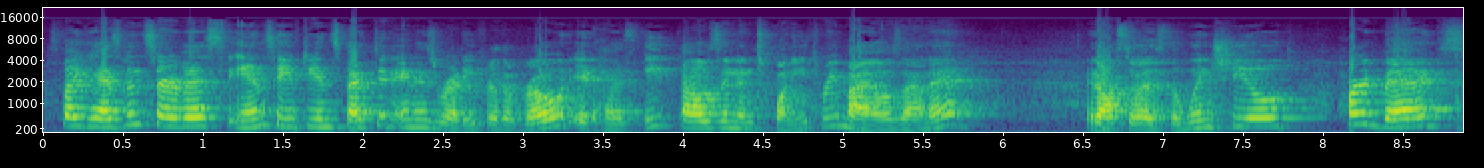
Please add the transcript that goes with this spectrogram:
This bike has been serviced and safety inspected and is ready for the road. It has 8,023 miles on it. It also has the windshield, hard bags,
